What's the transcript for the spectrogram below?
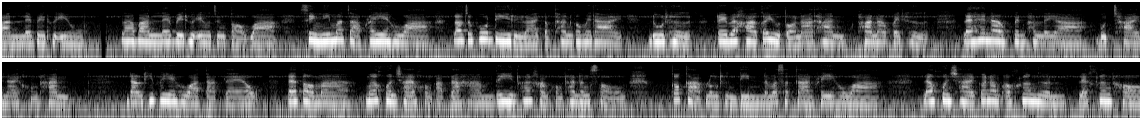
บันและเบทูเอล ลาบันและเบทูเอลจึงตอบว่า สิ่งนี้มาจากพระเยโฮวา เราจะพูดดีหรือร้ายกับท่านก็ไม่ได้ ดูเถิด เรเบคาก็อยู่ต่อหน้าท่าน พานางไปเถิด และให้นางเป็นภรรยา บุตรชายนายของท่าน ดังที่พระเยโฮวาตรัสแล้ว และต่อมาเมื่อคนใช้ของอับราฮัมได้ยินถ้อยคำของท่านทั้งสอง ก็กราบลงถึงดินนมัสการพระเยโฮวา แล้วคนใช้ก็นำเอาเครื่องเงินและเครื่องทอง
